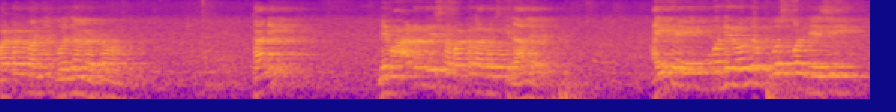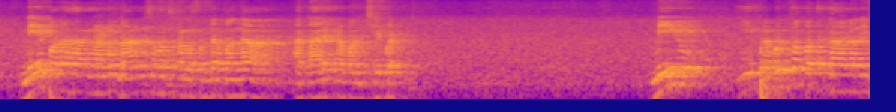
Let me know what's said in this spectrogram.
బట్టలు మంచి భోజనాలు పెట్టడం అనుకున్నాం. కానీ మేము ఆర్డర్ చేసిన బట్టలు ఆ రోజుకి రాలేదు. అయితే కొన్ని రోజులు పోస్ట్పోన్ చేసి మే పదహారు నాడు నాలుగు సంవత్సరాల సందర్భంగా ఆ కార్యక్రమాన్ని చేపట్టింది. మీరు ఈ ప్రభుత్వ పథకాలని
